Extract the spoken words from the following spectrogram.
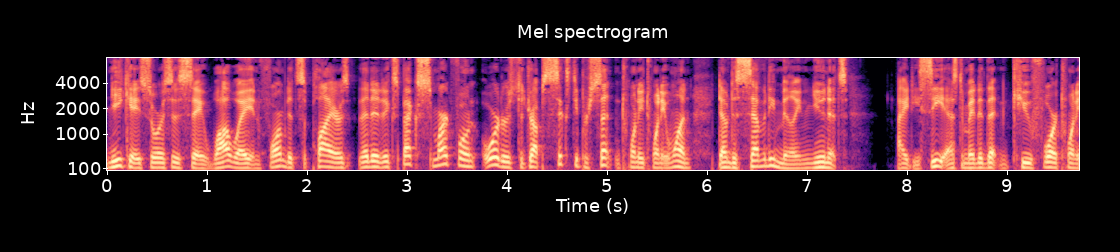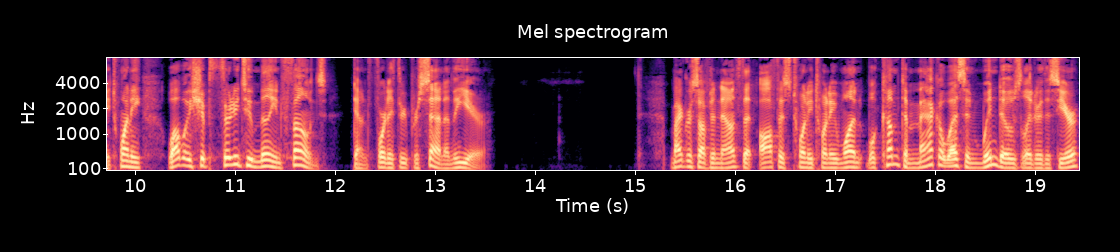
Nikkei sources say Huawei informed its suppliers that it expects smartphone orders to drop 60% in 2021, down to 70 million units. IDC estimated that in Q4 2020, Huawei shipped 32 million phones, down 43% in the year. Microsoft announced that Office 2021 will come to macOS and Windows later this year,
